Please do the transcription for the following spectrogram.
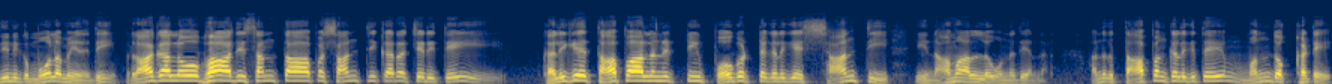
దీనికి మూలమైనది రాగలోభాది సంతాప శాంతికర చరితే కలిగే తాపాలన్నింటినీ పోగొట్టగలిగే శాంతి ఈ నామాల్లో ఉన్నది అన్నారు. అందుకు తాపం కలిగితే మందొక్కటే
